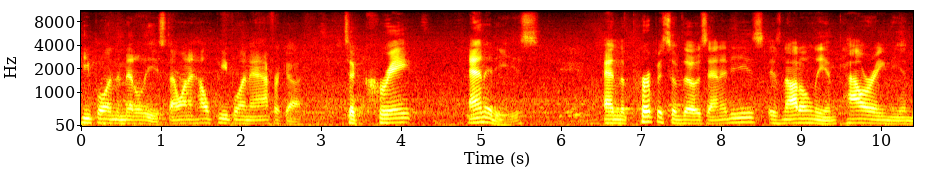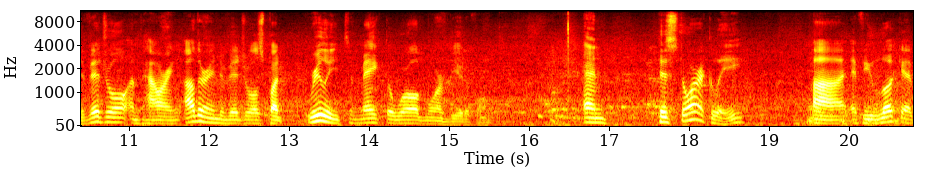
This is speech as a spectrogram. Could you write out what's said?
people in the Middle East. I want to help people in Africa to create entities. And the purpose of those entities is not only empowering the individual, empowering other individuals, but really to make the world more beautiful. And historically, uh, if you look at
